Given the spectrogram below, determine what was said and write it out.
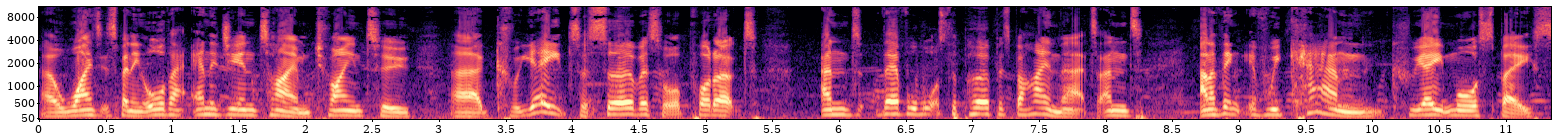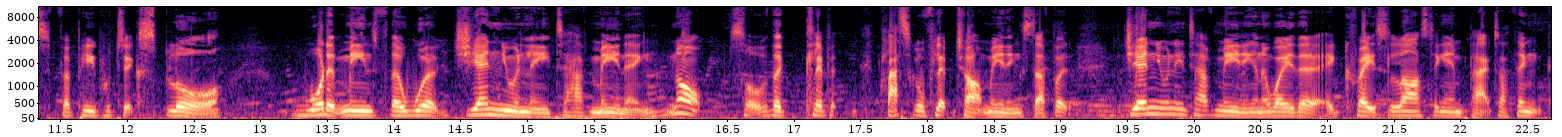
Uh, why is it spending all that energy and time trying to uh, create a service or a product and therefore, what's the purpose behind that? And and I think if we can create more space for people to explore what it means for their work genuinely to have meaning, not sort of the clip, classical flip chart meaning stuff, but genuinely to have meaning in a way that it creates lasting impact. I think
